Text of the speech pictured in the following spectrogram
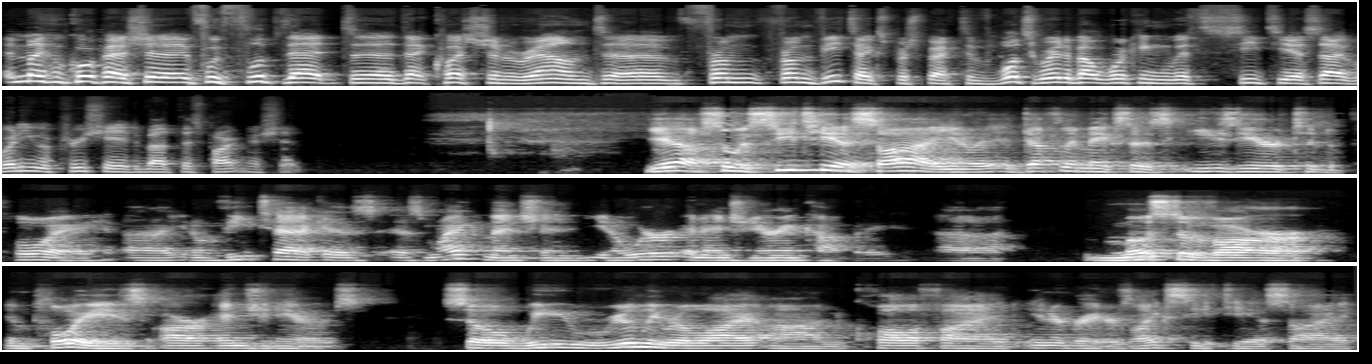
And Michael Korpash, uh, if we flip that uh, that question around uh, from from VITEC's perspective, what's great about working with CTSI? What do you appreciate about this partnership? Yeah, so with CTSI, you know, it definitely makes us easier to deploy. Uh, you know, VITEC, as as Mike mentioned, you know, we're an engineering company. Uh, most of our employees are engineers, so we really rely on qualified integrators like CTSI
